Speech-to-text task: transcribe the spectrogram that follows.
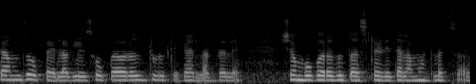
जाम झोपायला लागली. सोप्यावरच डुलके घ्यायला लागलेले. शंभू करत होता स्टडी त्याला म्हटलं चल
